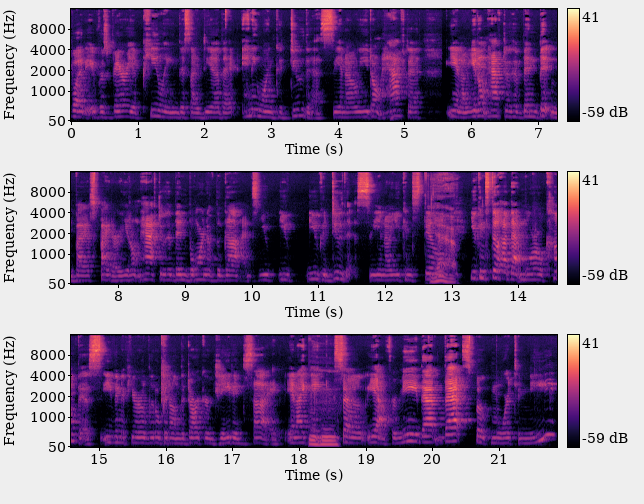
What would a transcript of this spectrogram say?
but it was very appealing. This idea that anyone could do this, you know, you don't have to you know you don't have to have been bitten by a spider you don't have to have been born of the gods you you you could do this you know you can still yeah. you can still have that moral compass even if you're a little bit on the darker jaded side and i think mm-hmm. so yeah for me that that spoke more to me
